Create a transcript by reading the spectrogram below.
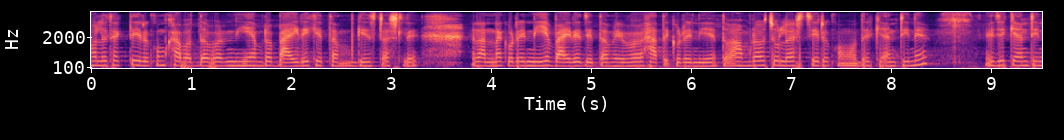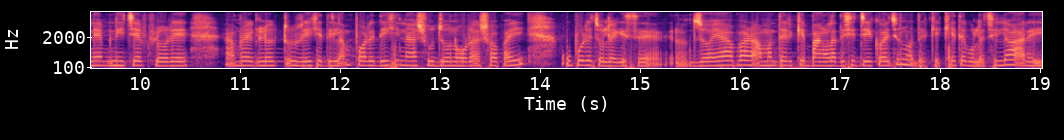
হলে থাকতে এরকম খাবার দাবার নিয়ে আমরা বাইরে খেতাম গেস্ট আসলে রান্না করে নিয়ে বাইরে যেতাম এভাবে হাতে করে নিয়ে। তো আমরাও চলে আসছি এরকম ওদের ক্যান্টিনে এই যে ক্যান্টিনে নিচের ফ্লোরে আমরা এগুলো একটু রেখে দিলাম। পরে দেখি না সুজন, ওরা সবাই উপরে চলে গেছে। জয়া আবার আমাদেরকে বাংলাদেশি যে কয়জন ওদেরকে খেতে বলেছিল আর এই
